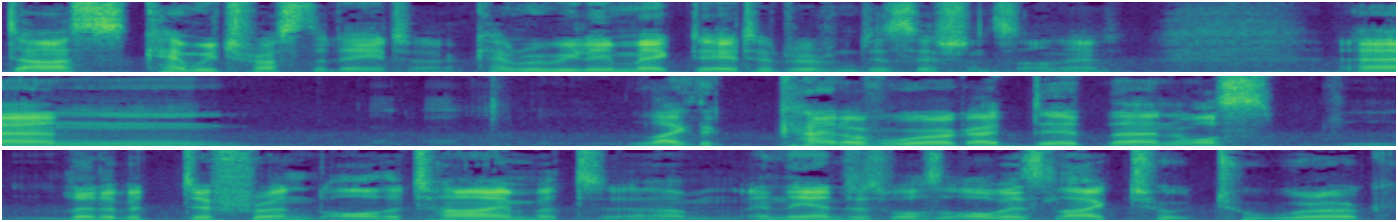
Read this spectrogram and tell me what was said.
does can we trust the data? Can we really make data-driven decisions on it? And like the kind of work I did then was a little bit different all the time, but um, in the end, it was always like to to work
